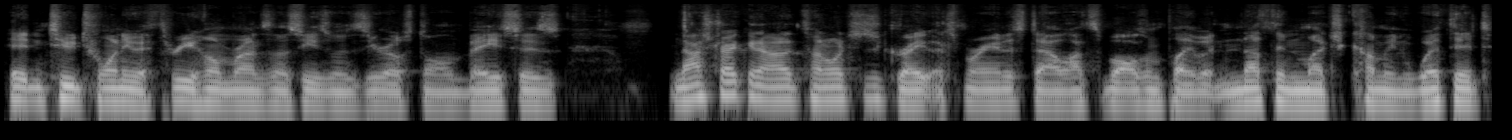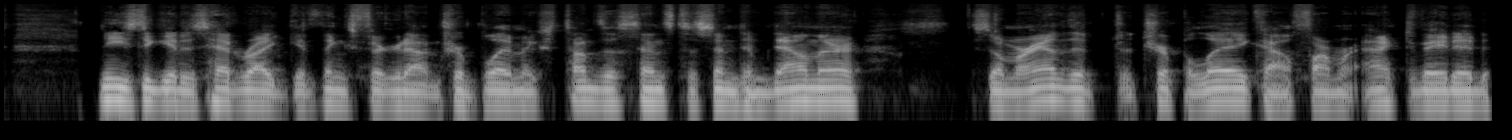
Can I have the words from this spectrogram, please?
hitting 220 with three home runs in the season with zero stolen bases. Not striking out a ton, which is great. That's Miranda style, lots of balls in play, but nothing much coming with it. Needs to get his head right, get things figured out in AAA. Makes tons of sense to send him down there. So Miranda to AAA, Kyle Farmer activated.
